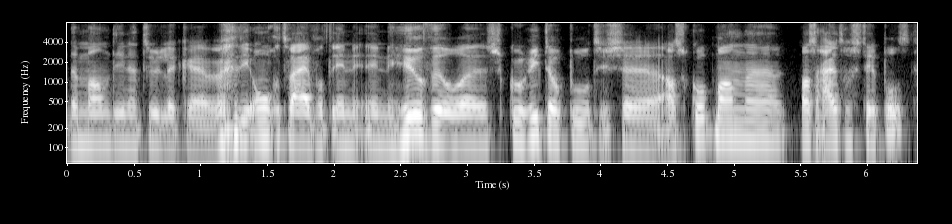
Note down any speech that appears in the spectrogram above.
de man die natuurlijk, eh, die ongetwijfeld in, in heel veel eh Scorito-poeltjes eh, als kopman eh, was uitgestippeld.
